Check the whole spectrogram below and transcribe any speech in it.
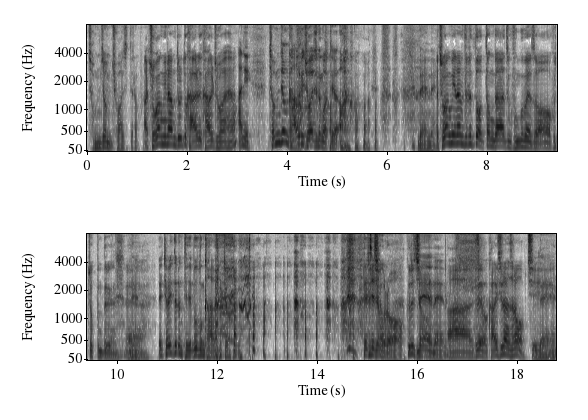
점점 좋아지더라고요. 아 조강미남들도 가을 가을 좋아해요? 아니 점점 가을이 아. 좋아지는 것 같아요. 네네. 아, 조강미남들은 또 어떤가 좀 궁금해서 그쪽 분들은. 네. 네. 저희들은 대부분 가을을 좋아해요. 대체적으로. 그렇죠. 네네. 아, 그래요. 가을 싫어하는 사람 없지. 네.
